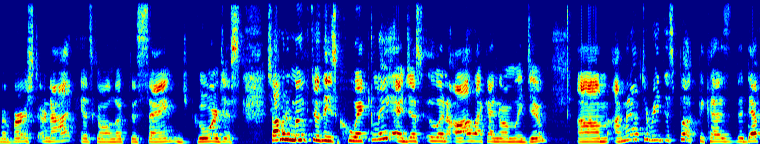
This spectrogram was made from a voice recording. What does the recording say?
reversed or not, it's going to look the same. Gorgeous. So I'm going to move through these quickly and just ooh and ah like I normally do. Um, I'm going to have to read this book because the def,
